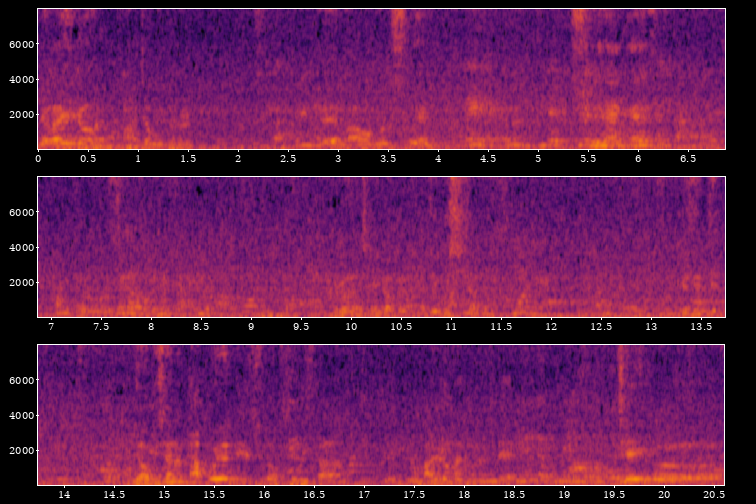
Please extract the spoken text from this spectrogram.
내가 이런 과정들을 내 마음을 수행하는 수행의 방편으로 생각해요. 그런 생각을 가지고 시작을 했어요. 그래서 이제 여기서는 다 보여드릴 수가 없으니까 말로만 하는데 제그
